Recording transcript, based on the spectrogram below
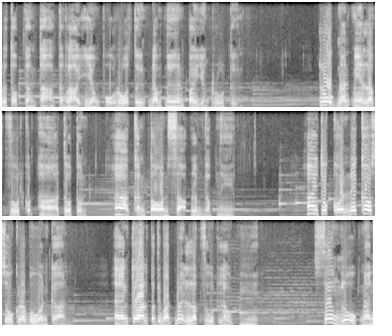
กระทบต่างๆ ทั้งหลายอย่างผู้รู้ตื่นดำเนินไปอย่างรู้ตื่น ลูกนั้นมีหลักสูตรค้นหาตัวตนห้าขั้นตอนสามลำดับนี้ ให้ทุกคนได้เข้าสู่กระบวนการ แห่งการปฏิบัติด้วยหลักสูตรเหล่านี้ ซึ่งลูกนั้น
